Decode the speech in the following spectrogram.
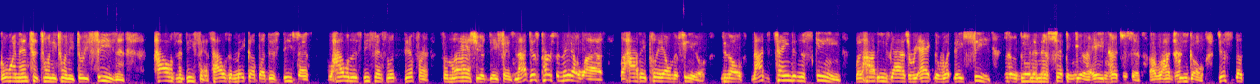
going into 2023 season how's the defense? How's the makeup of this defense? How will this defense look different from last year's defense? Not just personnel wise, but how they play on the field. You know, not changing the scheme, but how these guys react to what they see, you know, being in their second year, Aidan Hutchinson, or Rodriguez, just the,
